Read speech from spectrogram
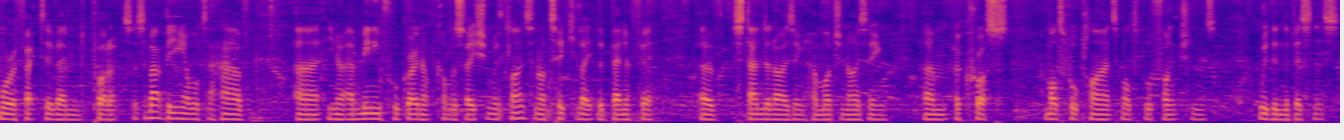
more effective end product so it's about being able to have uh, you know a meaningful grown-up conversation with clients and articulate the benefit of standardizing homogenizing um, across multiple clients multiple functions within the business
